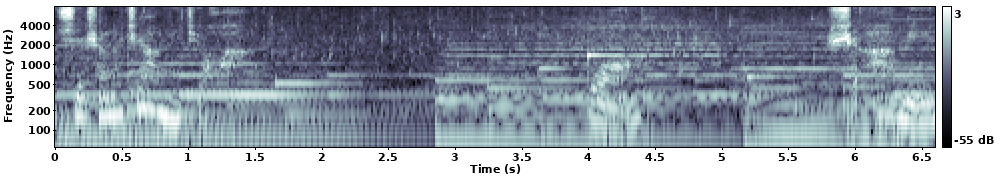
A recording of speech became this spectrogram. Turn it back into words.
写上了这样一句话：“是阿明。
